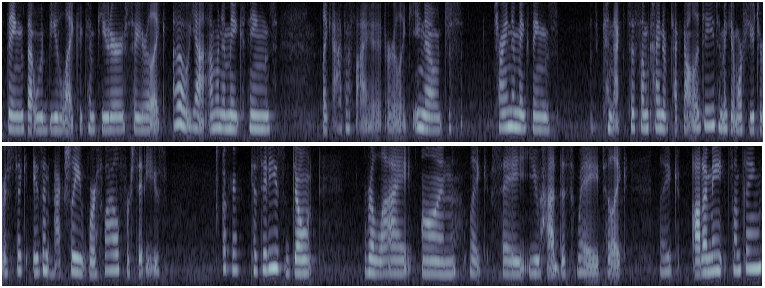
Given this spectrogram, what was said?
things that would be like a computer. So you're like, oh yeah, I'm gonna make things like Appify it or like, you know, just trying to make things connect to some kind of technology to make it more futuristic isn't actually worthwhile for cities. Okay. Because cities don't rely on, like, say you had this way to, like, like automate something.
